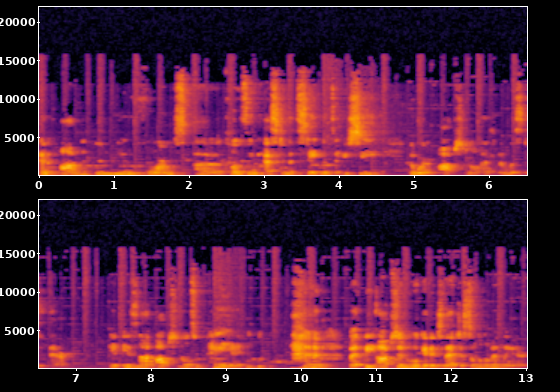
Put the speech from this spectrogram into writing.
And on the new forms, uh, closing estimate statements that you see, the word optional has been listed there. It is not optional to pay it, but the option, we'll get into that just a little bit later.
